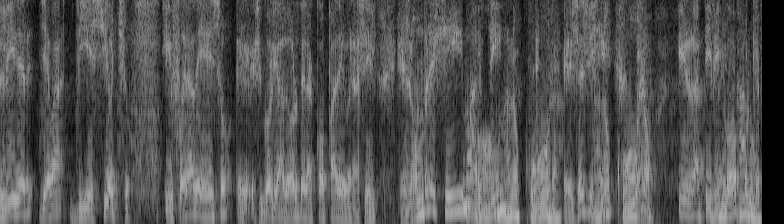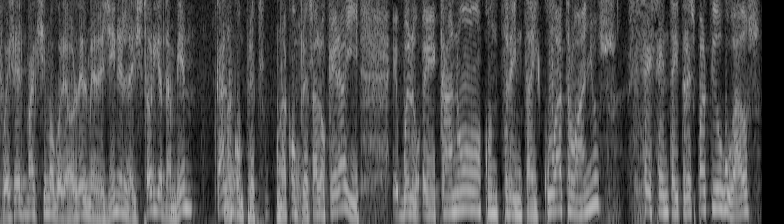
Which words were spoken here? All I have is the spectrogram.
líder lleva 18 y fuera de eso eh, es goleador de la Copa de Brasil. El hombre sí, Martín. Una locura. Ese sí. Bueno, y ratificó porque fue el máximo goleador del Medellín en la historia también. Una completa, una completa loquera y eh, bueno, eh, Cano con 34 años, 63 partidos jugados,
